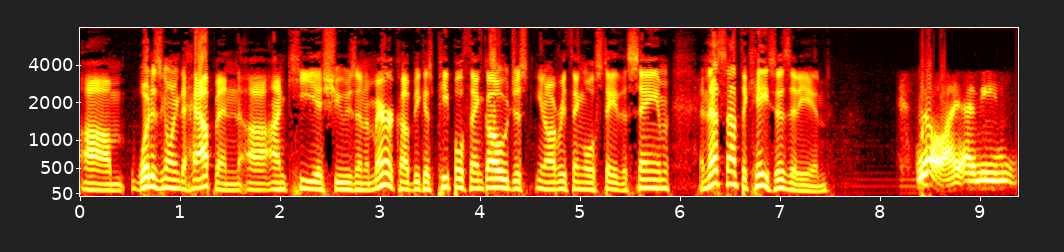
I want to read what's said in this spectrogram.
Um, what is going to happen uh, on key issues in America? Because people think, oh, just you know, everything will stay the same, and that's not the case, is it, Ian? No, I, I mean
